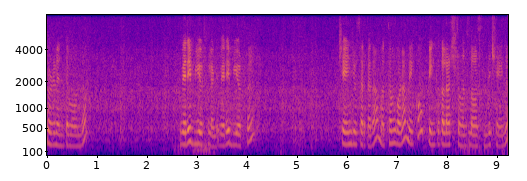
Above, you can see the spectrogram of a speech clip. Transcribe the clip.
చూడండి ఎంత బాగుందో. వెరీ బ్యూటిఫుల్ అండి వెరీ బ్యూటిఫుల్ చైన్ చూసారు కదా మొత్తం కూడా మీకు పింక్ కలర్ స్టోన్స్లో వస్తుంది చైన్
